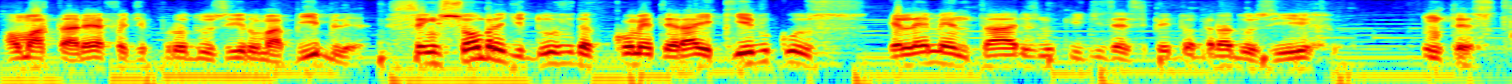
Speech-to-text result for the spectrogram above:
a, uma tarefa de produzir uma Bíblia, sem sombra de dúvida cometerá equívocos elementares no que diz respeito a traduzir um texto.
